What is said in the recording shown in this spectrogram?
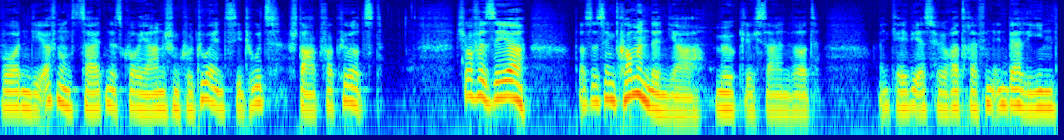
wurden die Öffnungszeiten des Koreanischen Kulturinstituts stark verkürzt. Ich hoffe sehr, dass es im kommenden Jahr möglich sein wird, ein KBS-Hörertreffen in Berlin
